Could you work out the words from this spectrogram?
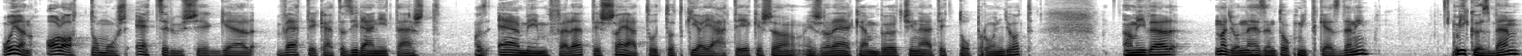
Olyan alattomos egyszerűséggel vették át az irányítást az elmém felett, és sajátított ki a játék, és a, és a lelkemből csinált egy toprongyot, amivel nagyon nehezen tudok mit kezdeni, miközben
